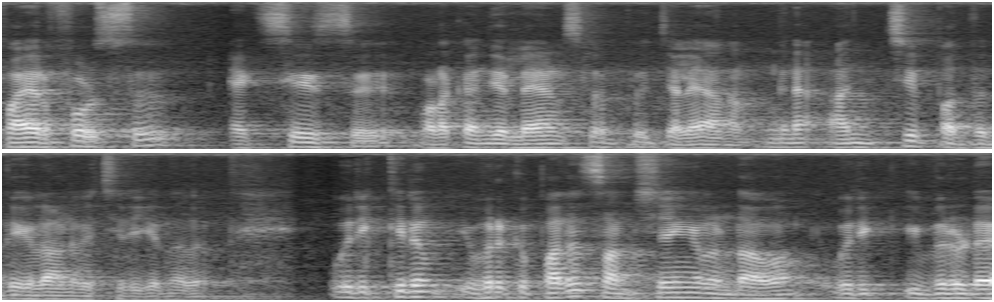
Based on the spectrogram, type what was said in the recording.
fire force excise Wadakkanchery Lions Club ജലയാനം ഇങ്ങനെ അഞ്ച് പദ്ധതികളാണ് വെച്ചിരിക്കുന്നത്. ഒരിക്കലും ഇവർക്ക് പല സംശയങ്ങളുണ്ടാവാം. ഒരു ഇവരുടെ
